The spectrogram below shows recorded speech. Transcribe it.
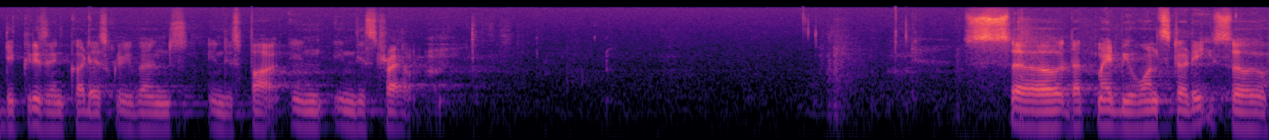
decreasing cardiovascular events in this, part, in, in this trial. So that might be one study. So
